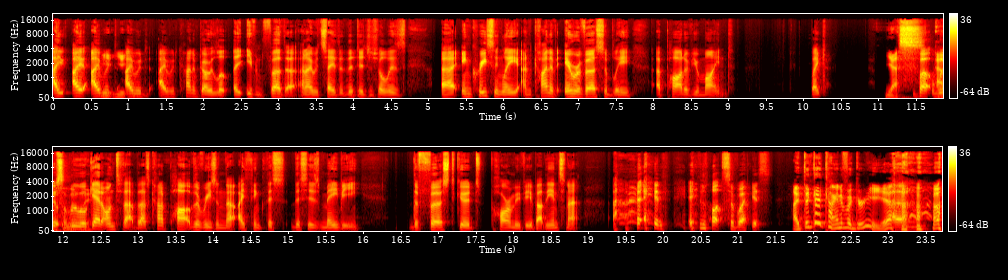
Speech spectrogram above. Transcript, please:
I, I, I would you, you, I would I would kind of go a little, even further, and I would say that the digital is uh, increasingly and kind of irreversibly a part of your mind. Like, yes, but we, we, will get onto that. But that's kind of part of the reason that I think this this is maybe the first good horror movie about the internet in in lots of ways. I think I kind of agree. Yeah, um,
